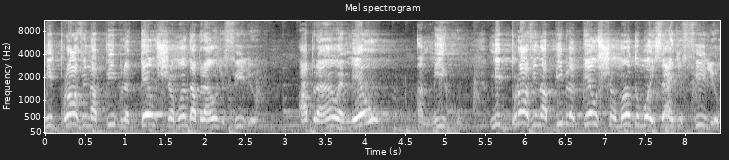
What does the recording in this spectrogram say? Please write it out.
Me prove na Bíblia Deus chamando Abraão de filho. Abraão é meu amigo. Me prove na Bíblia Deus chamando Moisés de filho.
